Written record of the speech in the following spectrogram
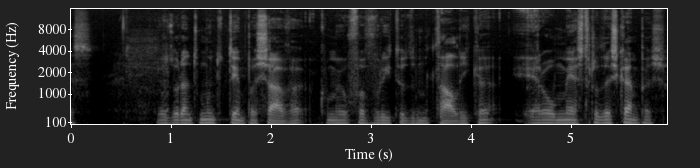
esse. Eu durante muito tempo achava que o meu favorito de Metallica era o Mestre das Campas.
